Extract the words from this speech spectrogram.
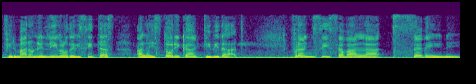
firmaron el libro de visitas a la histórica actividad. Francis Zavala, CDN.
